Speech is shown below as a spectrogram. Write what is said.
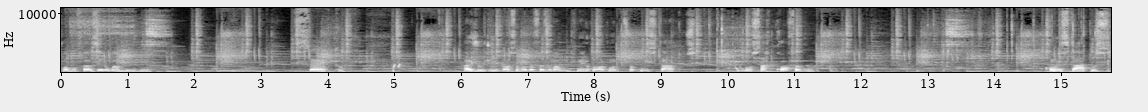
Como fazer uma múmia? Certo. Ajude o embalsamador a fazer uma. Primeiro coloca uma pessoa com status no sarcófago. Com status?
